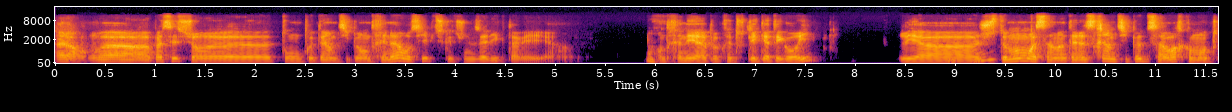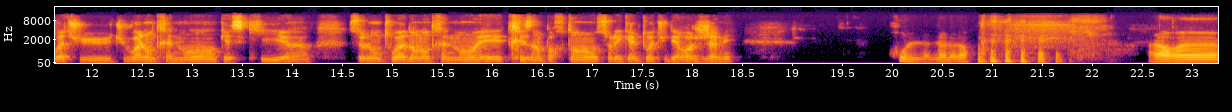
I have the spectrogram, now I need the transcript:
Alors, on va passer sur euh, ton côté un petit peu entraîneur aussi, puisque tu nous as dit que tu avais euh, entraîné à peu près toutes les catégories. Et euh, mhm. justement, moi, ça m'intéresserait un petit peu de savoir comment toi, tu, vois l'entraînement. Qu'est-ce qui, selon toi, dans l'entraînement est très important, sur lesquels toi, tu déroges jamais? Oh là là là là Alors, euh,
